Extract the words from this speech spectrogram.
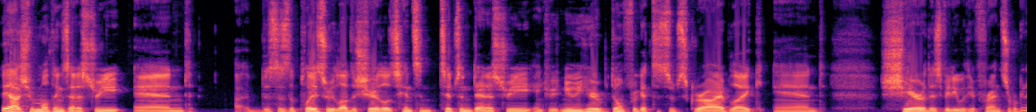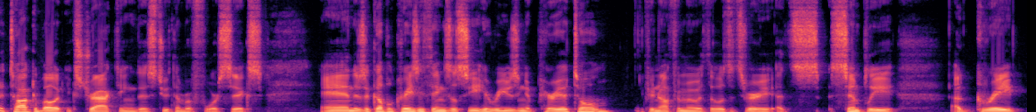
Hey, Ash from All Things Dentistry, and uh, this is the place where we love to share those hints and tips in dentistry. And if you're new here, don't forget to subscribe, like, and share this video with your friends. So we're going to talk about extracting this tooth number 4-6. And there's a couple crazy things you'll see here. We're using a periotome. If you're not familiar with those, it's very, it's simply a great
